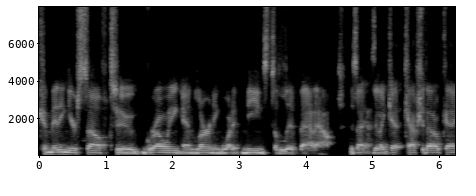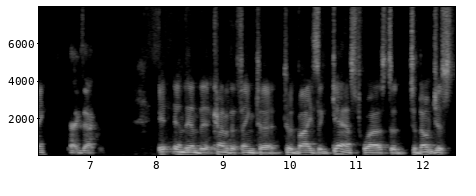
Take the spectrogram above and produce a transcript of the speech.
committing yourself to growing and learning what it means to live that out. Is that yes. did I get capture that okay? Yeah, exactly. It, and then the kind of the thing to to advise against was to to don't just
